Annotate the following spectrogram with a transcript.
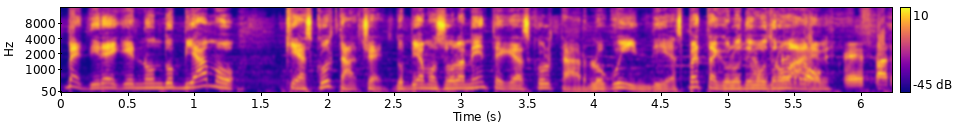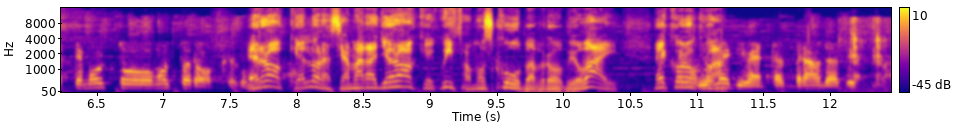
Beh, direi che non dobbiamo che ascoltare, cioè dobbiamo solamente che ascoltarlo. Quindi aspetta che lo devo trovare. rock, è parte molto, molto rock. È rock, allora siamo a Radio Rock e qui famo scopa proprio, vai. Eccolo Secondo qua. me diventa il brano della settimana.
